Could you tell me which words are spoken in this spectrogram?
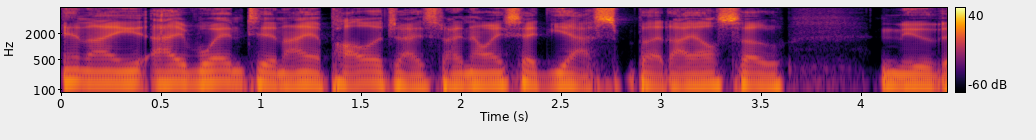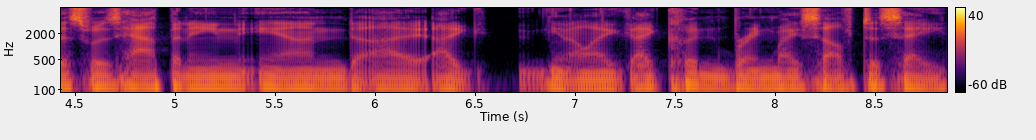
and I, I went and I apologized. I know I said yes, but I also knew this was happening and I, I you know, I, I couldn't bring myself to say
